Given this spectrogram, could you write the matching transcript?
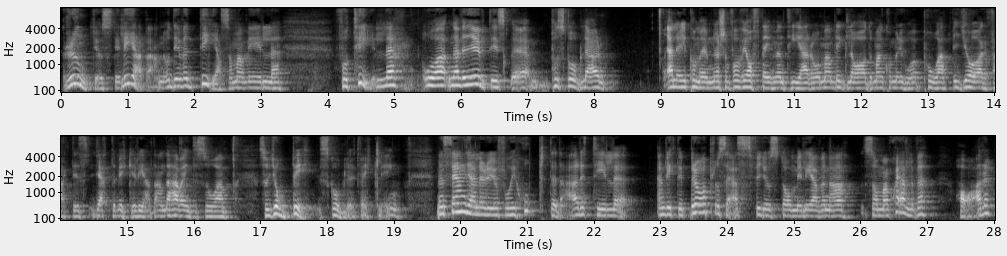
runt just eleven. Och det är väl det som man vill få till. Och när vi är ute eh, på skolor eller i kommuner så får vi ofta inventera och man blir glad och man kommer ihåg på att vi gör faktiskt jättemycket redan. Det här var inte så, så jobbig skolutveckling. Men sen gäller det ju att få ihop det där till en riktigt bra process för just de eleverna som man själv har.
